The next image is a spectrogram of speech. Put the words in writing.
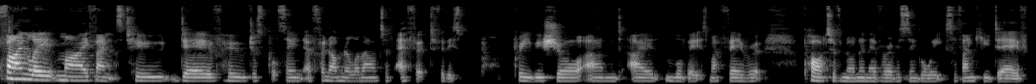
finally, my thanks to Dave, who just puts in a phenomenal amount of effort for this previous show, and I love it. It's my favourite part of No Nay Never every single week. So thank you, Dave.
